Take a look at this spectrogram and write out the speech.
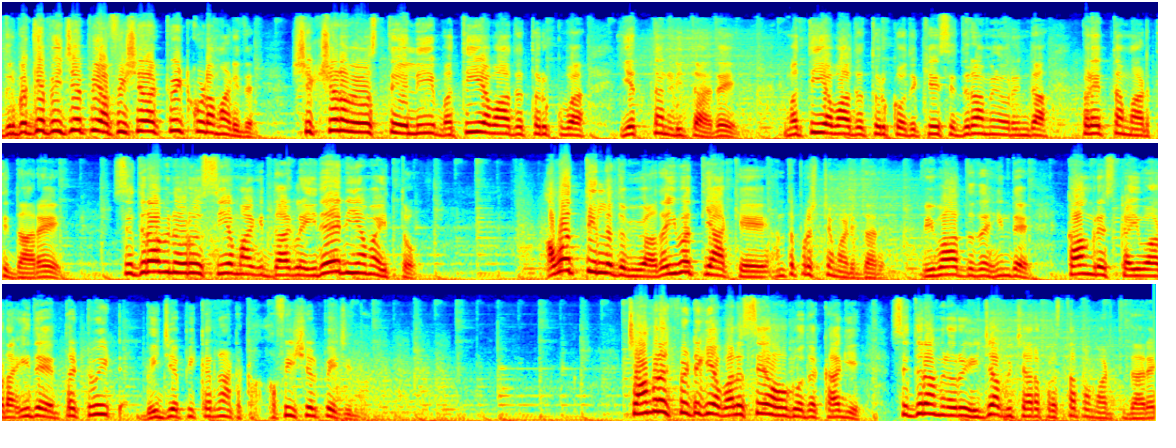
ಇದ್ರ ಬಗ್ಗೆ ಬಿಜೆಪಿ ಅಫಿಷಿಯಲ್ ಟ್ವೀಟ್ ಕೂಡ ಮಾಡಿದೆ. ಶಿಕ್ಷಣ ವ್ಯವಸ್ಥೆಯಲ್ಲಿ ಮತೀಯವಾದ ತುರುಕುವ ಯತ್ನ ನಡೀತಾ ಇದೆ. ಮತೀಯವಾದ ತುರುಕೋದಕ್ಕೆ ಸಿದ್ದರಾಮಯ್ಯವರಿಂದ ಪ್ರಯತ್ನ ಮಾಡ್ತಿದ್ದಾರೆ. ಸಿದ್ದರಾಮಯ್ಯವರು ಸಿಎಂ ಆಗಿದ್ದಾಗಲೇ ಇದೇ ನಿಯಮ ಇತ್ತು. ಅವತ್ತಿಲ್ಲದ ವಿವಾದ, ಇವತ್ತು ಯಾಕೆ ಅಂತ ಪ್ರಶ್ನೆ ಮಾಡಿದ್ದಾರೆ. ವಿವಾದದ ಹಿಂದೆ ಕಾಂಗ್ರೆಸ್ ಕೈವಾಡ ಇದೆ ಅಂತ ಟ್ವೀಟ್ ಬಿಜೆಪಿ ಕರ್ನಾಟಕ, ಅಫಿಷಿಯಲ್ ಪೇಜಿಂದ. ಚಾಮರಾಜಪೇಟೆಗೆ ವಲಸೆ ಹೋಗೋದಕ್ಕಾಗಿ ಸಿದ್ದರಾಮಯ್ಯವರು ಹಿಜಾಬ್ ವಿಚಾರ ಪ್ರಸ್ತಾಪ ಮಾಡ್ತಿದ್ದಾರೆ.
